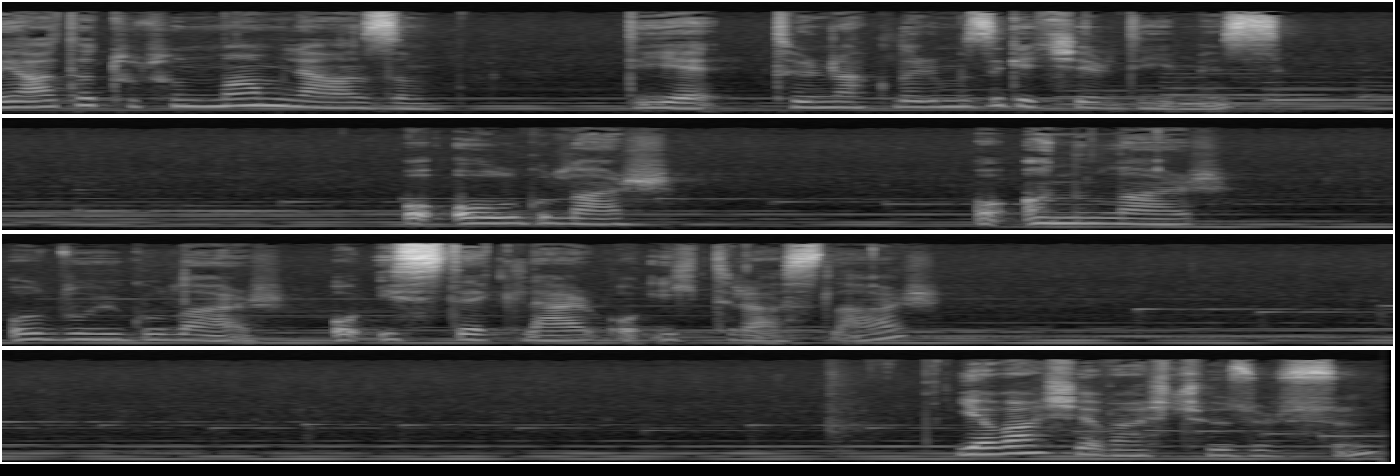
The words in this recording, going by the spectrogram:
Hayata tutunmam lazım diye tırnaklarımızı geçirdiğimiz o olgular, o anılar, o duygular, o istekler, o ihtiraslar yavaş yavaş çözülsün.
